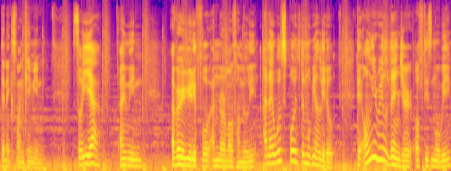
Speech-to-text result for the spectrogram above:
the next one came in. So yeah, I mean, a very beautiful and normal family, and I will spoil the movie a little. The only real danger of this movie,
